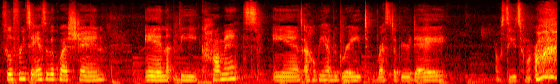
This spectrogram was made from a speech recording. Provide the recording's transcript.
Feel free to answer the question in the comments and I hope you have a great rest of your day. I'll see you tomorrow.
